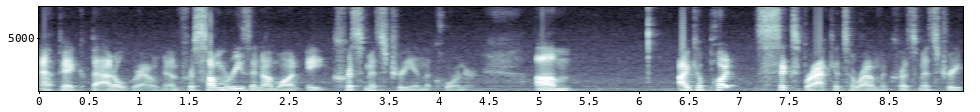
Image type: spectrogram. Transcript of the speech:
epic battleground, and for some reason I want a Christmas tree in the corner. Um, I could put six brackets around the Christmas tree,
